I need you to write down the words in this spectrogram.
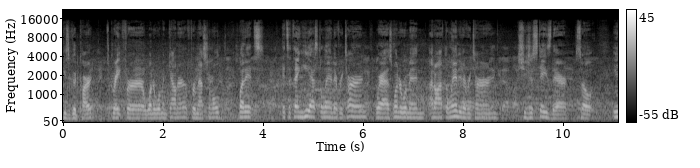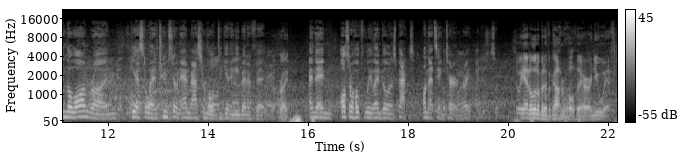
He's a good card. It's great for a Wonder Woman counter for Master Mold, but it's it's a thing he has to land every turn. Whereas Wonder Woman, I don't have to land it every turn. She just stays there. So in the long run, he has to land Tombstone and Master Mold to get any benefit. Right. And then also hopefully land Villainous Pact on that same turn, right? So So he had a little bit of a god roll there, and you whiffed.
